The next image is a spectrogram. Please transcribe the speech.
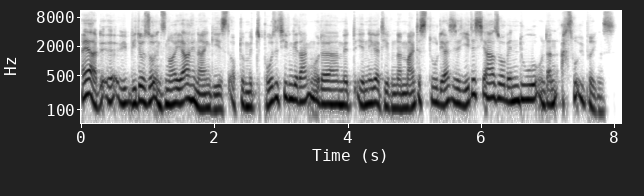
Ah ja, äh, wie, wie du so ins neue Jahr hineingehst, ob du mit positiven Gedanken oder mit eher negativen. Dann meintest du, der ist ja jedes Jahr so, wenn du und dann, ach so, übrigens.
